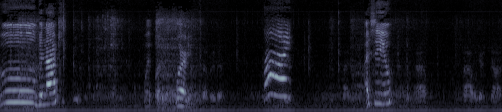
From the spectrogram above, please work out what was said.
Ooh, binoc. Wait, what? Where are you? Stop right there. Hi. I see you. Ow. Ow, I got shot.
